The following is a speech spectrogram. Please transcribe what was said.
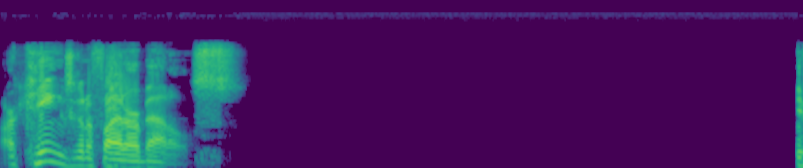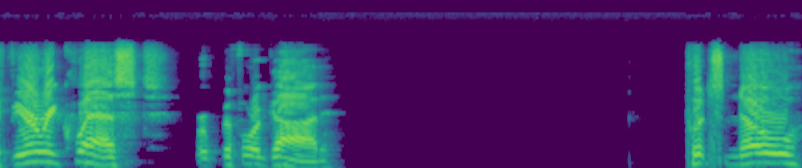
Our king's going to fight our battles. If your request before God puts no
